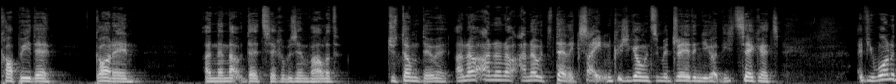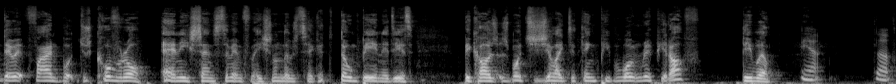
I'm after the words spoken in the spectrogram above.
copied it, got in, and then that their ticket was invalid. Just don't do it. I know, I know, I know it's dead exciting because you're going to Madrid and you got these tickets. If you want to do it, fine, but just cover up any sensitive information on those tickets. Don't be an idiot, because as much as you like to think people won't rip you off, they will. yeah, that's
